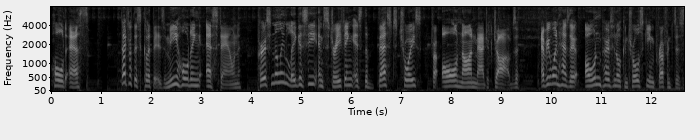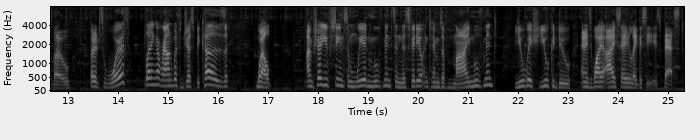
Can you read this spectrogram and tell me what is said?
hold S. That's what this clip is, me holding S down. Personally, Legacy and Strafing is the best choice for all non-magic jobs. Everyone has their own personal control scheme preferences though, but it's worth playing around with just because, well, I'm sure you've seen some weird movements in this video in terms of my movement you wish you could do, and it's why I say Legacy is best.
